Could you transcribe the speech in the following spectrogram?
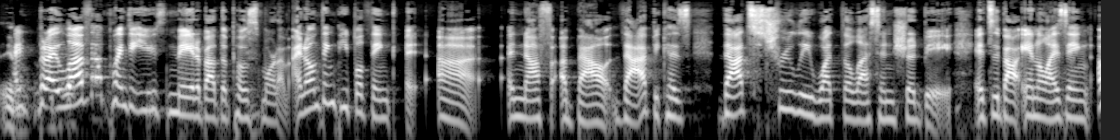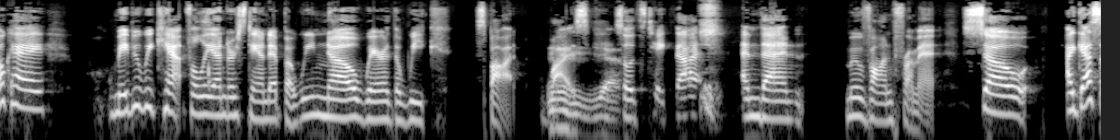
you know. I, but I love that point that you made about the postmortem. I don't think people think uh, enough about that because that's truly what the lesson should be. It's about analyzing. Okay, maybe we can't fully understand it, but we know where the weak spot was. Mm, yeah. So let's take that and then move on from it. So I guess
